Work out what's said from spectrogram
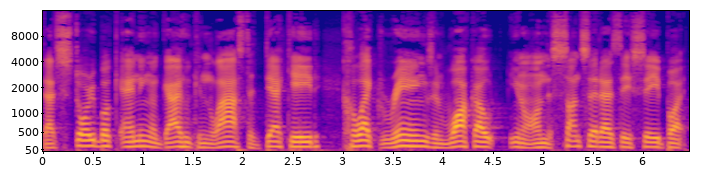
that storybook ending, a guy who can last a decade, collect rings, and walk out, you know, on the sunset, as they say, but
